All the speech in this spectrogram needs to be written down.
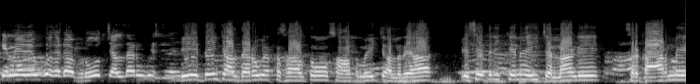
ਕਿਵੇਂ ਰਹੂਗਾ ਸਾਡਾ ਵਿਰੋਧ ਚੱਲਦਾ ਰਹੂਗਾ ਇਸ ਤਰ੍ਹਾਂ? ਇਹ ਇਦਾਂ ਹੀ ਚੱਲਦਾ ਰਹੂਗਾ। ਇੱਕ ਸਾਲ ਤੋਂ ਸ਼ਾਂਤਮਈ ਚੱਲ ਰਿਹਾ। ਇਸੇ ਤਰੀਕੇ ਨਾਲ ਹੀ ਚੱਲਾਂਗੇ। ਸਰਕਾਰ ਨੇ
